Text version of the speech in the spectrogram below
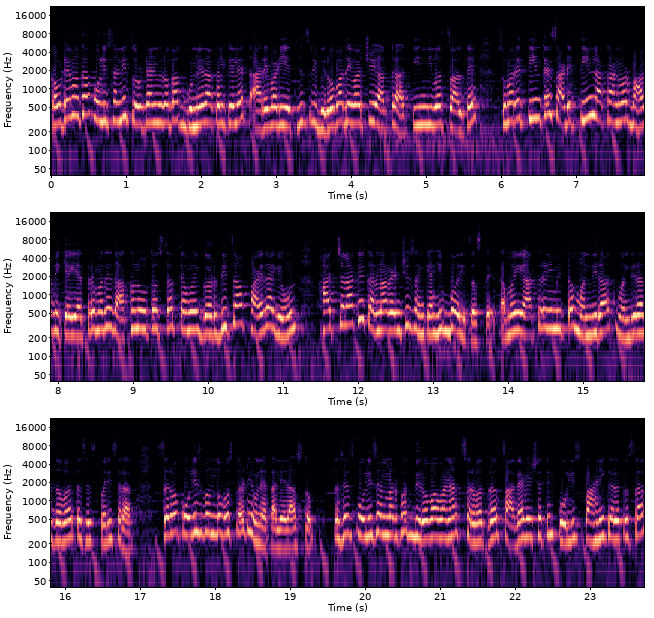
कवटेमंका पोलिसांनी चोरट्यांविरोधात गुन्हे दाखल केलेत. आरेवाडी येथील श्री बिरोबा देवाची यात्रा तीन दिवस चालते. सुमारे तीन ते साडेतीन लाखांवर भाविक या यात्रेमध्ये दाखल होत असतात. त्यामुळे गर्दीचा फायदा घेऊन हातचलाखे करणाऱ्यांची संख्या ही बरीच असते. त्यामुळे यात्रेनिमित्त मंदिरात मंदिराजवळ तसेच परिसरात सर्व पोलीस बंदोबस्त ठेवण्यात आलेला असतो. तसेच पोलिसांमार्फत बिरोबा वनात सर्वत्र साध्या वेशातील पोलीस पाहणी करत असतात.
